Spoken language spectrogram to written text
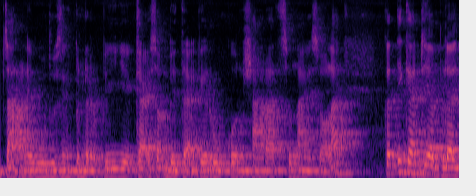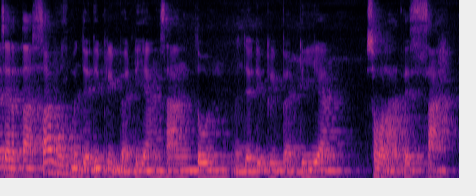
carane wudhu sing bener piye, gak iso bedake rukun syarat sunai sholat. Ketika dia belajar tasawuf menjadi pribadi yang santun, menjadi pribadi yang sholat sah,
